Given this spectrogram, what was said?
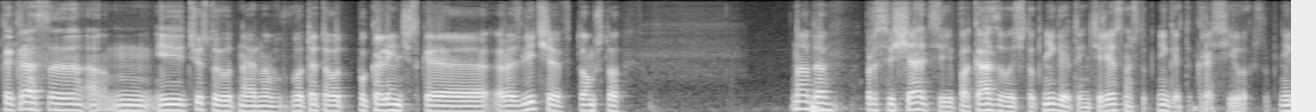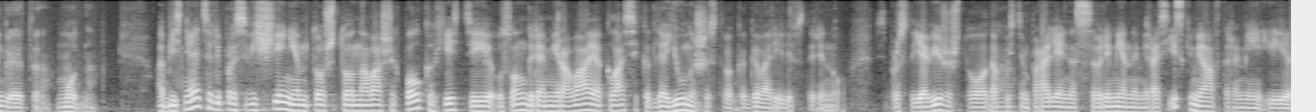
как раз э, и чувствую, вот, наверное, вот это вот поколенческое различие в том, что надо просвещать и показывать, что книга это интересно, что книга это красиво, что книга это модно. Объясняется ли просвещением то, что на ваших полках есть и, условно говоря, мировая классика для юношества, как говорили в старину? Просто я вижу, что, допустим, параллельно с современными российскими авторами и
